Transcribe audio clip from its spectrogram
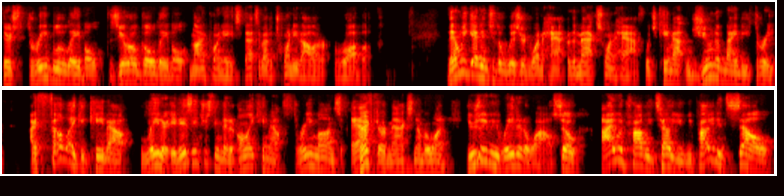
There's three blue label, zero gold label 9.8s. That's about a $20 raw book. Then we get into the Wizard one half, the Maxx one half, which came out in June of 93. I felt like it came out later. It is interesting that it only came out three months after Maxx number one. Usually we waited a while. So I would probably tell you, we probably didn't sell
